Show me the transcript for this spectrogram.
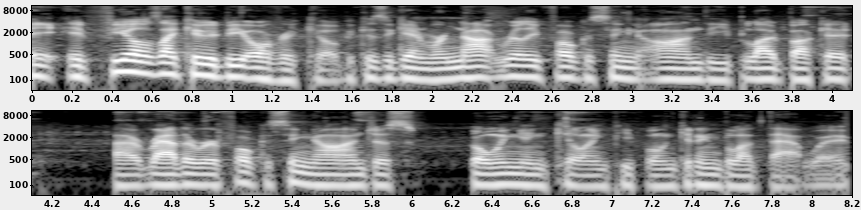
it, it, feels like it would be overkill because again, we're not really focusing on the blood bucket. Uh, rather, we're focusing on just going and killing people and getting blood that way.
